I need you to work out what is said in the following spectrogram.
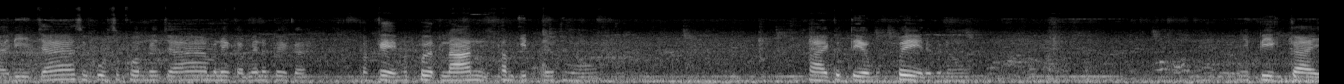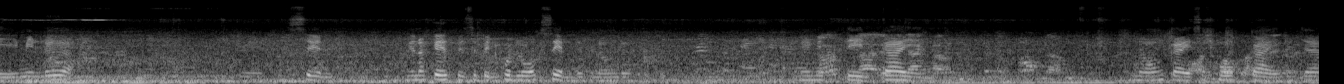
ายดีจ้าสุขุมสุคนเลยจ้ามันนี่กับแม่น้องเปกับตาแก่มาเปิดร้านทำอิฐเลยพี่น้องขายก๋วยเตี๋ยวบุฟเฟ่เลยพี่น้องมีปีกไก่มีเลือดเส้นแม่น้องเกดเป็นจะเป็นคนลวกเส้นเลยพี่น้องเลยนี่มีตีนไก่ น้องไก่สะโพกไก่นะจ้า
